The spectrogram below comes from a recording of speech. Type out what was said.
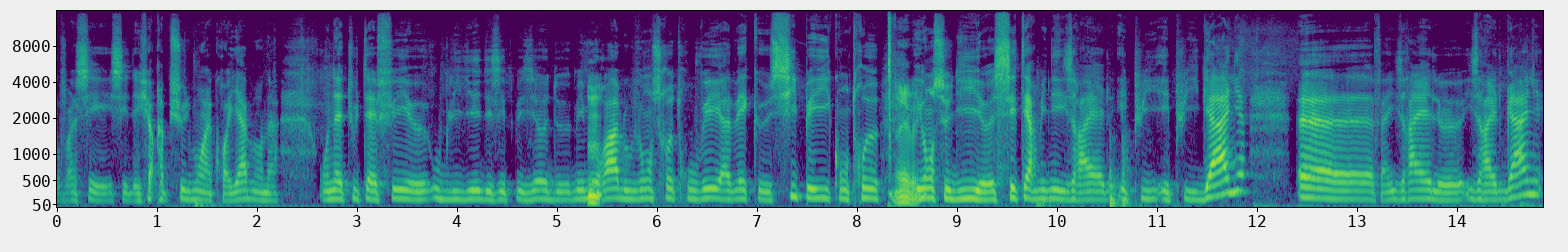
Enfin, c'est d'ailleurs absolument incroyable. On a, on a tout à fait oublié des épisodes mémorables où on se retrouvait avec six pays contre eux eh et on se dit c'est terminé Israël et puis et puis ils gagnent. Euh, enfin, Israël, euh, Israël gagne.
